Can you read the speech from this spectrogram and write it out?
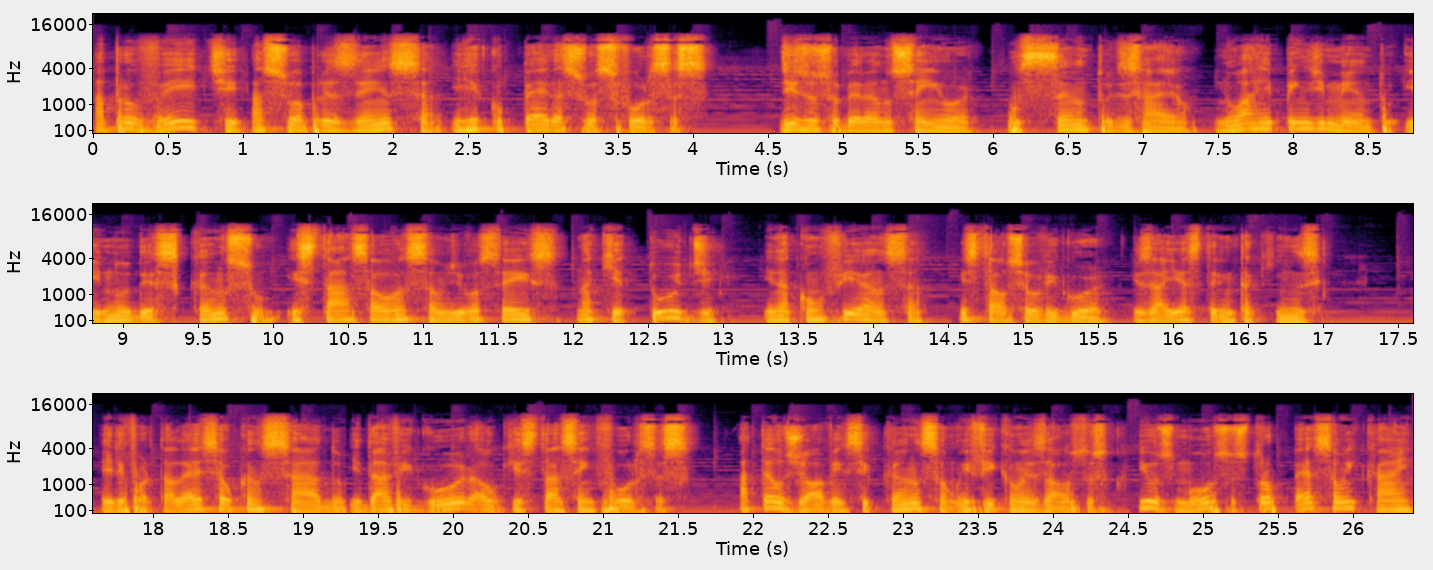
aproveite a sua presença e recupere as suas forças. Diz o soberano Senhor, o Santo de Israel: No arrependimento e no descanso está a salvação de vocês, na quietude e na confiança está o seu vigor. Isaías 30:15. Ele fortalece ao cansado e dá vigor ao que está sem forças. Até os jovens se cansam e ficam exaustos, e os moços tropeçam e caem.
